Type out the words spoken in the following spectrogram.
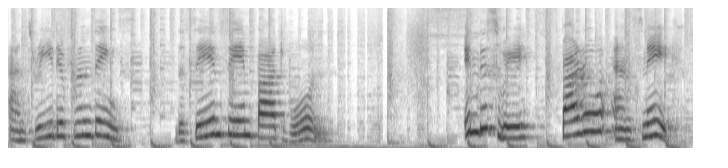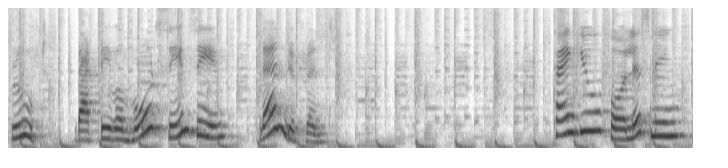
and three different things. The same same part won. In this way, Sparrow and Snake proved that they were more same same than different. Thank you for listening.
